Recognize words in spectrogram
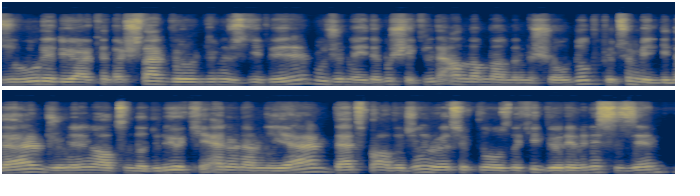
zuhur ediyor arkadaşlar. Gördüğünüz gibi bu cümleyi de bu şekilde anlamlandırmış olduk. Bütün bilgiler cümlenin altında duruyor ki en önemli yer that bağlacının relative clause'daki görevini sizin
